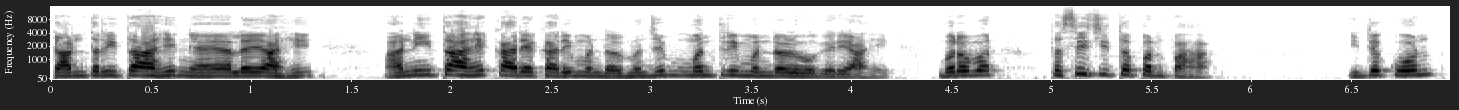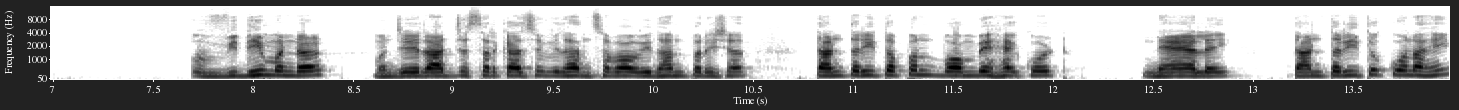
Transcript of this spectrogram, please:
त्यानंतर इथं आहे न्यायालय आहे. आणि इथं आहे कार्यकारी मंडळ म्हणजे मंत्रिमंडळ वगैरे आहे. बरोबर? तसेच इथं पण पहा. इथे कोण? विधिमंडळ म्हणजे राज्य सरकारचे विधानसभा विधान परिषद. त्यानंतर इथं पण बॉम्बे हायकोर्ट न्यायालय. त्यानंतर इथं कोण आहे?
